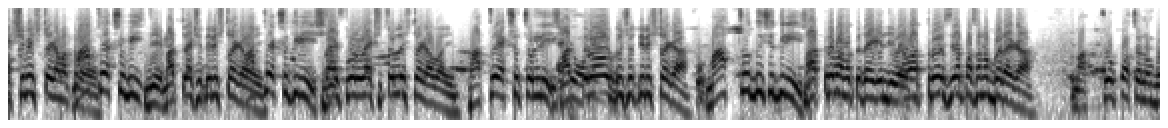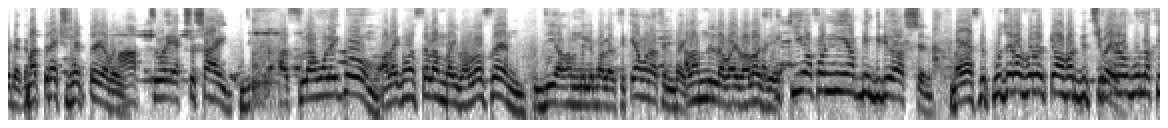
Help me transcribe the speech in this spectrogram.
একশো বিশ টাকা মাত্র। মাত্র একশো বিশ? জি মাত্র একশো তিরিশ টাকা ভাই। মাত্র একশো তিরিশ? প্রাইস পড়বে একশো চল্লিশ টাকা ভাই। মাত্র একশো চল্লিশ? মাত্র দুশো তিরিশ টাকা। মাত্র দুইশো তিরিশ? মাত্র বাহাত্তর টাকা গেঞ্জি ভাই। মাত্র হচ্ছে পঁচানব্বই টাকা। মাত্র পঁচানব্বই টাকা। মাত্র একশো ষাট টাকা ভাই। মাত্র একশো ষাট। আসসালামু আলাইকুম ওয়ালাইকুম আসসালাম ভাই ভালো আছেন? জি আলহামদুলিল্লাহ ভালো আছি। কেমন আছেন ভাই? আলহামদুলিল্লাহ ভাই ভালো আছি। কি অফার নিয়ে আপনি ভিডিও আসছেন? ভাই আজকে পূজার উপলক্ষে অফার দিচ্ছি ভাই। পূজার উপলক্ষে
